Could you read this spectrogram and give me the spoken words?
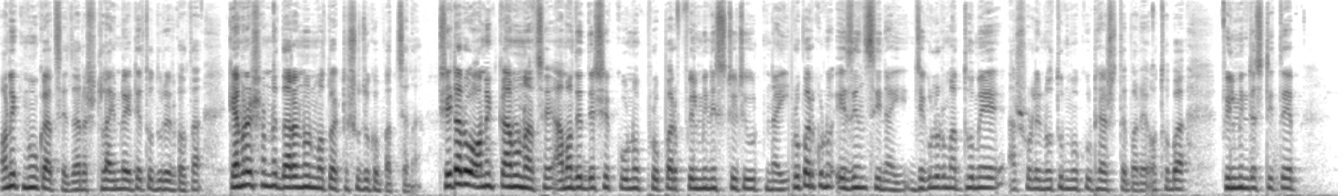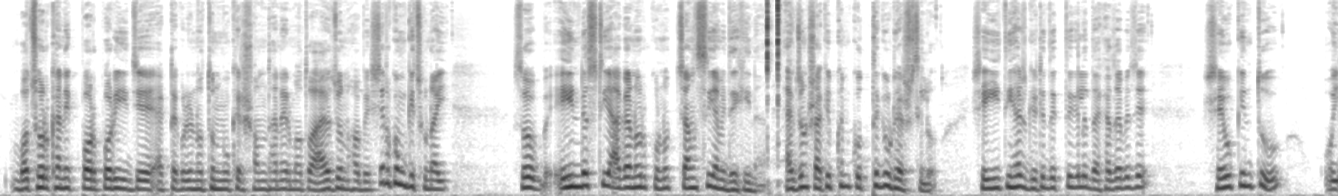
অনেক মুখ আছে যারা স্লাইম লাইমলাইটে তো দূরের কথা। ক্যামেরার সামনে দাঁড়ানোর মতো একটা সুযোগও পাচ্ছে না। সেটারও অনেক কারণ আছে। আমাদের দেশে কোনো প্রপার ফিল্ম ইনস্টিটিউট নাই প্রপার কোনো এজেন্সি নাই, যেগুলোর মাধ্যমে আসলে নতুন মুখ উঠে আসতে পারে। অথবা ফিল্ম ইন্ডাস্ট্রিতে বছর খানিক পরপরই যে একটা করে নতুন মুখের সন্ধানের মতো আয়োজন হবে, সেরকম কিছু নাই। সো এই ইন্ডাস্ট্রি আগানোর কোনো চান্সই আমি দেখি না। একজন শাকিব খান কোত্থেকে উঠে আসছিল? সেই ইতিহাস ঘেটে দেখতে গেলে দেখা যাবে যে সেও কিন্তু ওই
